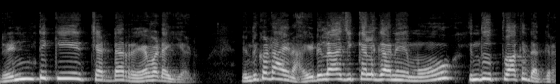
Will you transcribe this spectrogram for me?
రెంటికి చెడ్డ రేవడయ్యాడు. ఎందుకంటే ఆయన ఐడియలాజికల్గానేమో హిందుత్వాకి దగ్గర.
